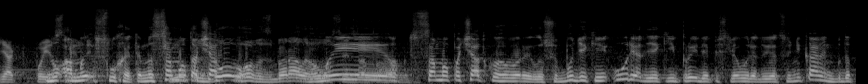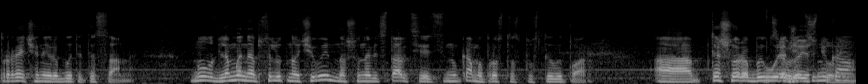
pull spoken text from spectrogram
Як Ну а ми слухайте, ми з самого так початку довго збирали голоси за Ми програму? от з самого початку говорили, що будь-який уряд, який прийде після уряду Яценюка, він буде приречений робити те саме. Ну для мене абсолютно очевидно, що на відставці Яценюка ми просто спустили пар. А те, що робив Це уряд Яценюка,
